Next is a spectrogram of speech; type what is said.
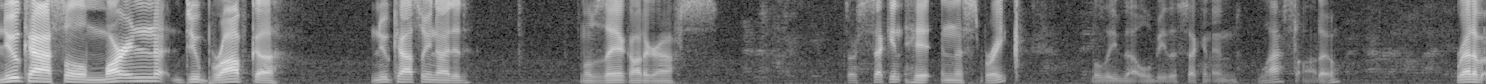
Newcastle, Martin Dubravka. Newcastle United. Mosaic autographs. It's our second hit in this break. I believe that will be the second and last auto. Red of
